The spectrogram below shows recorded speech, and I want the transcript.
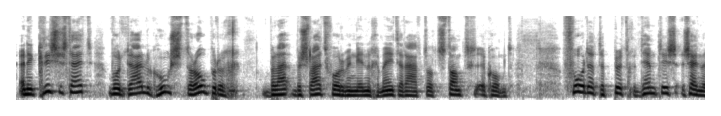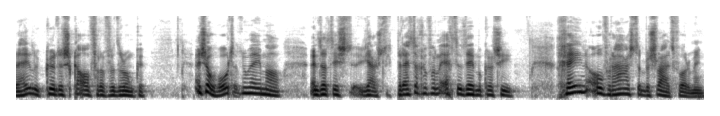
En in crisistijd wordt duidelijk hoe stroperig besluitvorming in een gemeenteraad tot stand komt. Voordat de put gedempt is, zijn er hele kuddes kalveren verdronken. En zo hoort het nu eenmaal. En dat is juist het prettige van echte democratie. Geen overhaaste besluitvorming.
